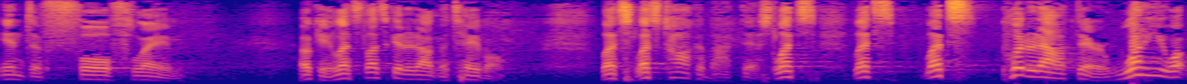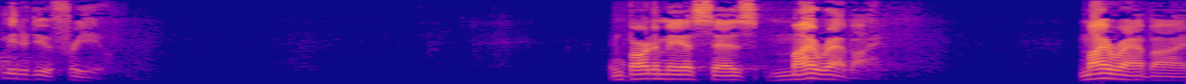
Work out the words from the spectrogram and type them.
into full flame. Okay, let's let's get it out on the table. Let's let's talk about this. Let's let's let's put it out there. What do you want me to do for you? And Bartimaeus says, "My rabbi." My rabbi,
